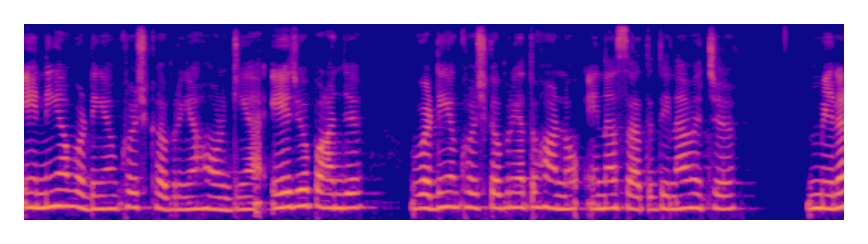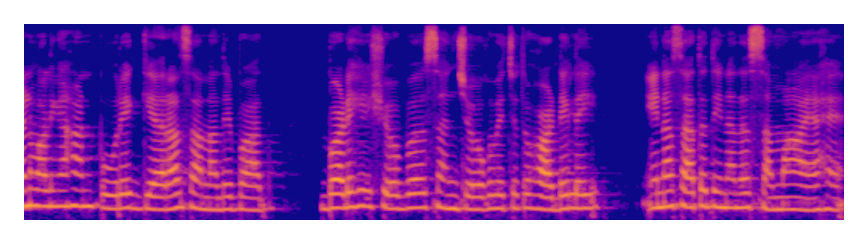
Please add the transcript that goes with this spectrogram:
ਇੰਨੀਆਂ ਵੱਡੀਆਂ ਖੁਸ਼ਖਬਰੀਆਂ ਹੋਣਗੀਆਂ। ਇਹ ਜੋ ਪੰਜ ਵੱਡੀਆਂ ਖੁਸ਼ਖਬਰੀਆਂ ਤੁਹਾਨੂੰ ਇਹਨਾਂ 7 ਦਿਨਾਂ ਵਿੱਚ ਮਿਲਣ ਵਾਲੀਆਂ ਹਨ ਪੂਰੇ 11 ਸਾਲਾਂ ਦੇ ਬਾਅਦ। ਬੜੇ ਹੀ ਸ਼ੁਭ ਸੰਜੋਗ ਵਿੱਚ ਤੁਹਾਡੇ ਲਈ ਇਹਨਾਂ 7 ਦਿਨਾਂ ਦਾ ਸਮਾਂ ਆਇਆ ਹੈ,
